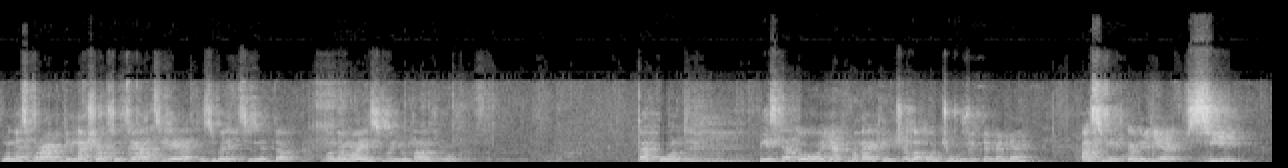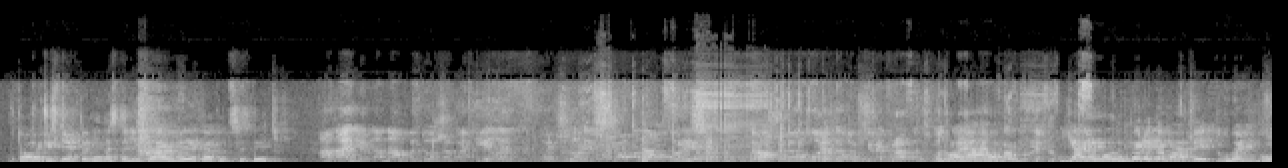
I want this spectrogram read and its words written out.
Ну насправді наша асоціація зветься не так. Вона має свою назву. Так от, після того, як вона кінчила утюжити мене, а свідками є всі, в тому числі Антоніна Станіславівна, яка тут сидить. Ананівна, нам би дуже хотілося почути, що вона говорить, Вона я не буду передавати ту ганьбу,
